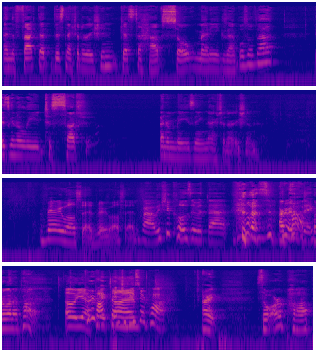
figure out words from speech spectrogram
And the fact that this next generation gets to have so many examples of that is going to lead to such an amazing next generation Very well said. Very well said. wow we should close it with that that was our pop what about our pop Oh yeah, pop time. introduce our pop All right. So our pop,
